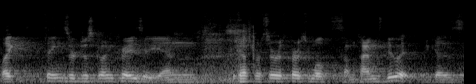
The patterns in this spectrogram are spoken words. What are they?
like things are just going crazy." And the customer service person will sometimes do it because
